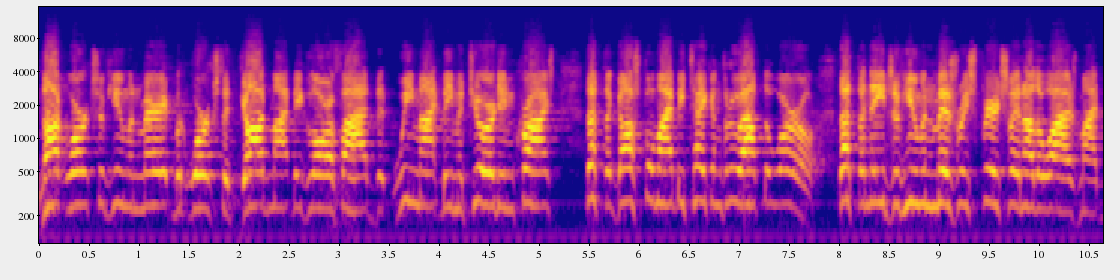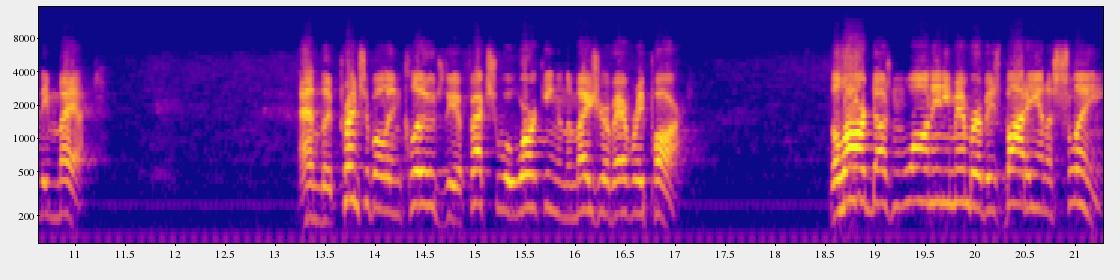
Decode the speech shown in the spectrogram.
Not works of human merit, but works that God might be glorified, that we might be matured in Christ, that the gospel might be taken throughout the world, that the needs of human misery, spiritually and otherwise, might be met. And the principle includes the effectual working and the measure of every part. The Lord doesn't want any member of his body in a sling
